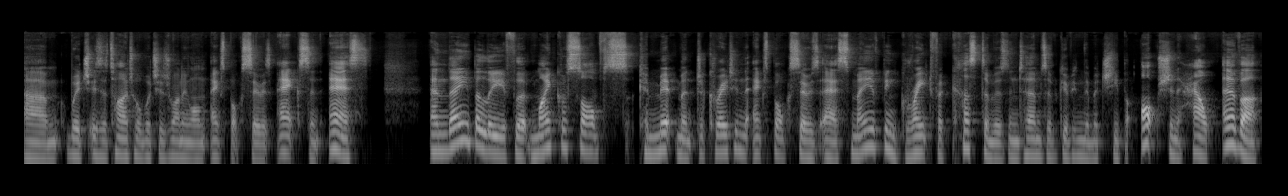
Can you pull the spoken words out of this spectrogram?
um, which is a title which is running on Xbox Series X and S, and they believe that Microsoft's commitment to creating the Xbox Series S may have been great for customers in terms of giving them a cheaper option. However,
